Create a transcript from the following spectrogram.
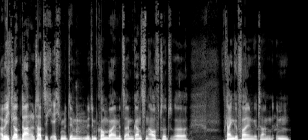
Aber ich glaube, Donald hat sich echt mit dem, mit dem Combine, mit seinem ganzen Auftritt, äh, keinen Gefallen getan. Im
